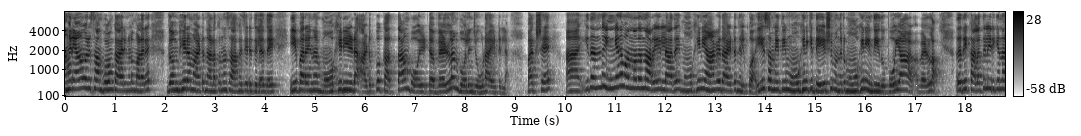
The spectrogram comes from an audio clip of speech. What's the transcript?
അങ്ങനെ ആ ഒരു സംഭവം കാര്യങ്ങളും വളരെ ഗംഭീരമായിട്ട് നടക്കുന്ന സാഹചര്യത്തിൽ ദേ ഈ പറയുന്ന മോഹിനിയുടെ അടുപ്പ് കത്താൻ പോയിട്ട് വെള്ളം പോലും ചൂടായിട്ടില്ല. പക്ഷേ ഇതെന്താ ഇങ്ങനെ വന്നതെന്ന് അറിയില്ലാതെ മോഹിനി ആകെ ഇതായിട്ട് നിൽക്കുക ഈ സമയത്ത് ഈ മോഹിനിക്ക് ദേഷ്യം വന്നിട്ട് മോഹിനി എന്ത് ചെയ്തു? പോയി ആ വെള്ളം അതായത് ഈ കലത്തിലിരിക്കുന്ന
